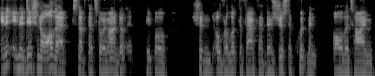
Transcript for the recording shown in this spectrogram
in in addition to all that stuff that's going on, don't, people shouldn't overlook the fact that there's just equipment all the time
